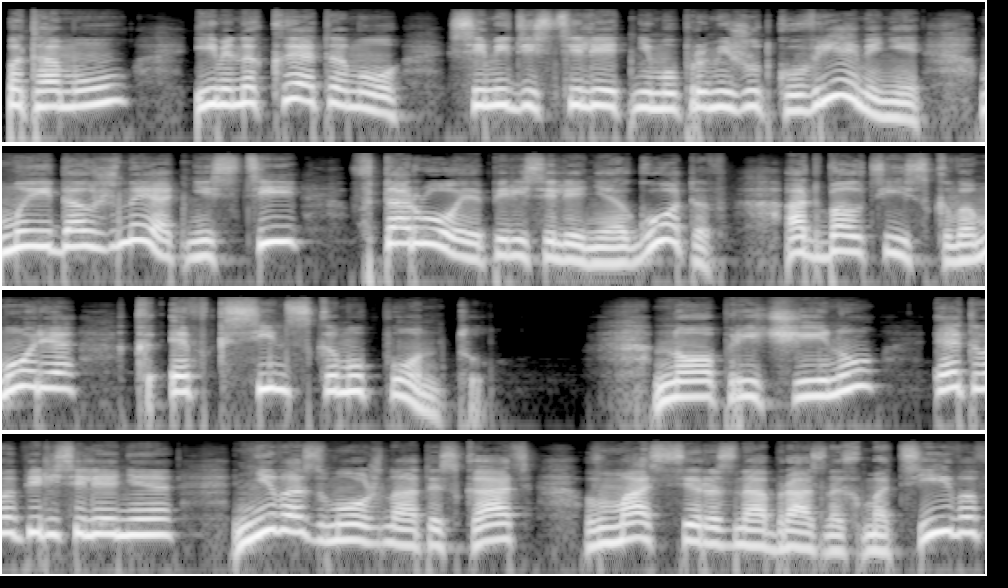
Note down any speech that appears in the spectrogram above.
Потому именно к этому 70-летнему промежутку времени мы и должны отнести второе переселение готов от Балтийского моря к Эвксинскому понту. Но причину этого переселения невозможно отыскать в массе разнообразных мотивов,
